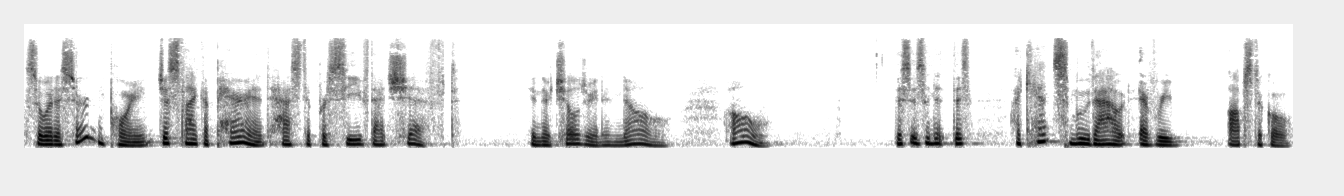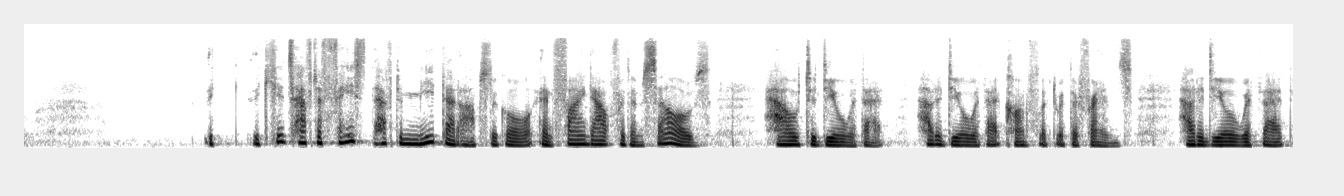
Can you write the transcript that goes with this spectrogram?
so at a certain point, just like a parent has to perceive that shift in their children and know, oh, this isn't it, this, I can't smooth out every obstacle. The, kids have to face, have to meet that obstacle and find out for themselves how to deal with that how to deal with that conflict with their friends, how to deal with that.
